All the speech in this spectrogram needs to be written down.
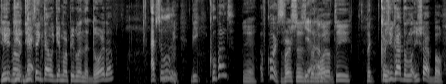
Do you do, you, do you think that would get more people in the door though? Absolutely. Hmm. Be coupons? Yeah. Of course. Versus Yeah, the I mean- loyalty, but because you got the lo- you should have both.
